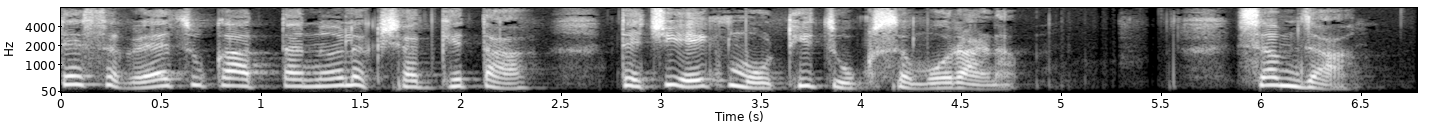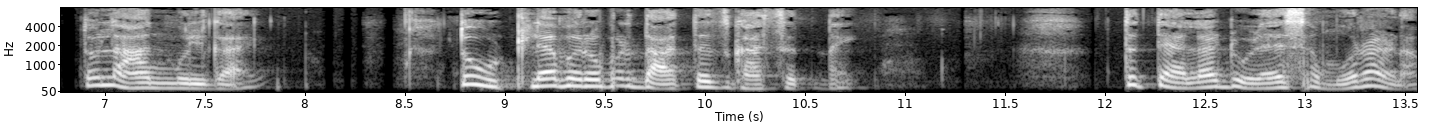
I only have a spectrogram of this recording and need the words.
त्या सगळ्या चुका आत्ता न लक्षात घेता त्याची एक मोठी चूक समोर आणा. समजा तो लहान मुलगा आहे. तो उठल्याबरोबर दातच घासत नाही. तर त्याला डोळ्यासमोर आणा.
